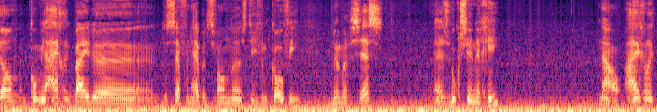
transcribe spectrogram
dan kom je eigenlijk bij de, de Seven Habits van uh, Stephen Covey, nummer 6. Hè, zoek synergie. Nou, eigenlijk,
